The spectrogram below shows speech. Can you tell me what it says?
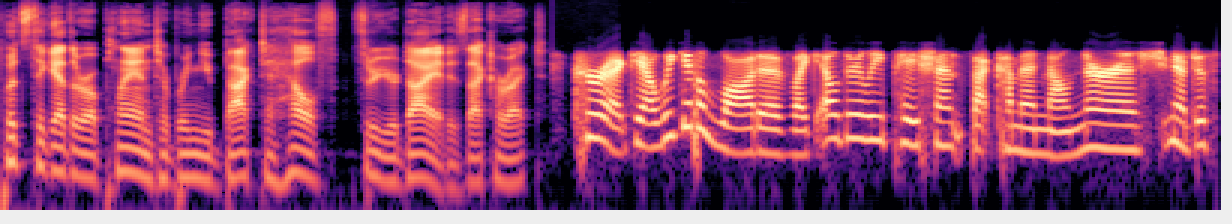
puts together a plan to bring you back to health through your diet. Is that correct? Correct. Yeah, we get a lot of like elderly patients that come in malnourished, you know, just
